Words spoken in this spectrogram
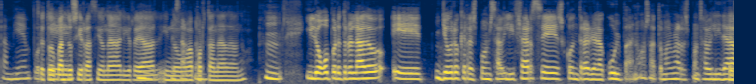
también. Porque... Sobre todo cuando es irracional, irreal y no aporta nada, ¿no? Mm. Y luego, por otro lado, eh, yo creo que responsabilizarse es contrario a la culpa, ¿no? O sea, tomar una responsabilidad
